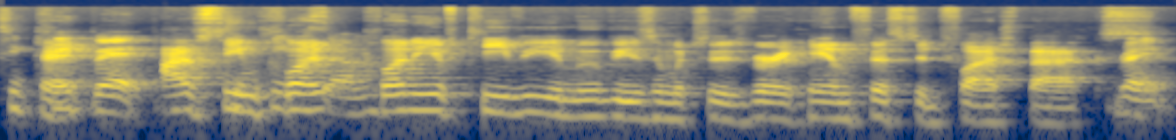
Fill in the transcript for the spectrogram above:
to keep Okay, it. I've seen some- plenty of TV and movies in which there's very ham-fisted flashbacks, right.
